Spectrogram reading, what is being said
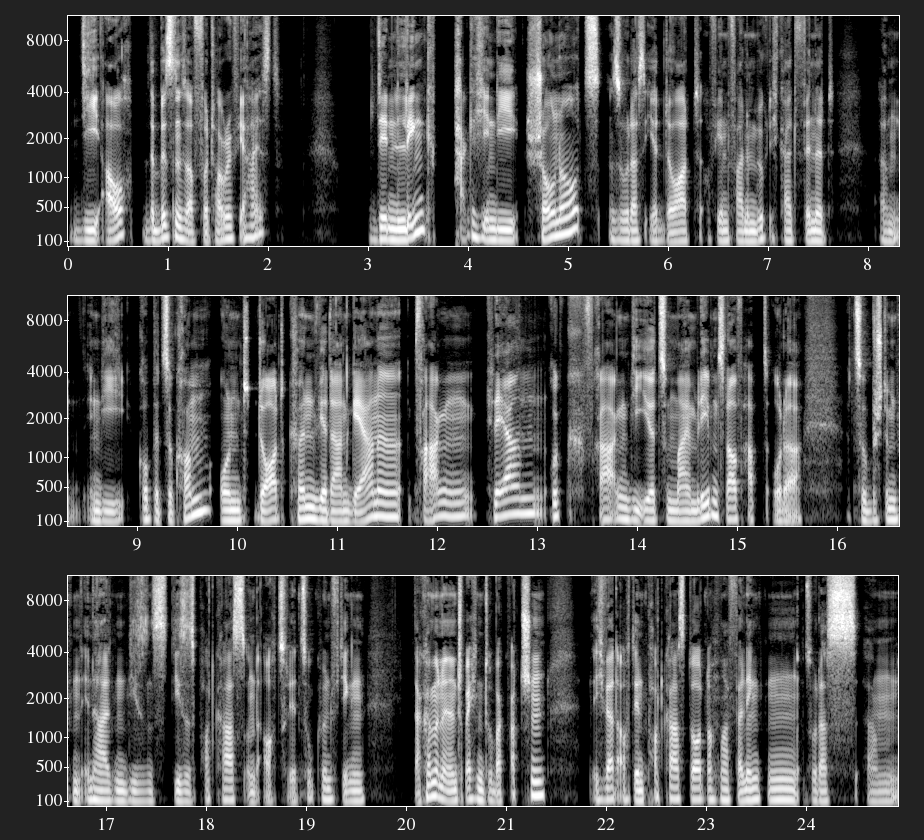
die auch The Business of Photography heißt. Den Link packe ich in die Show Notes, sodass ihr dort auf jeden Fall eine Möglichkeit findet, ähm, in die Gruppe zu kommen. Und dort können wir dann gerne Fragen klären, Rückfragen, die ihr zu meinem Lebenslauf habt oder zu bestimmten Inhalten dieses, dieses Podcasts und auch zu den zukünftigen. Da können wir dann entsprechend drüber quatschen. Ich werde auch den Podcast dort nochmal verlinken, sodass ähm,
